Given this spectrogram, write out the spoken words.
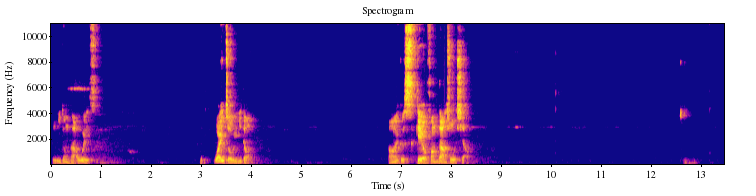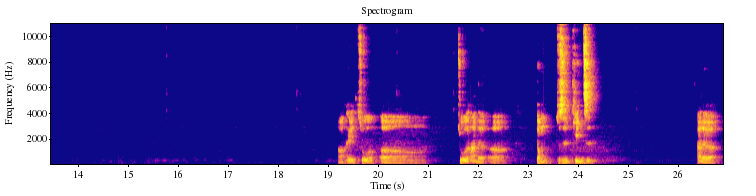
可以移动它的位置。Y 轴移动，然后一个 Scale 放大缩小，然后可以做呃做它的呃动，就是停止。它的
